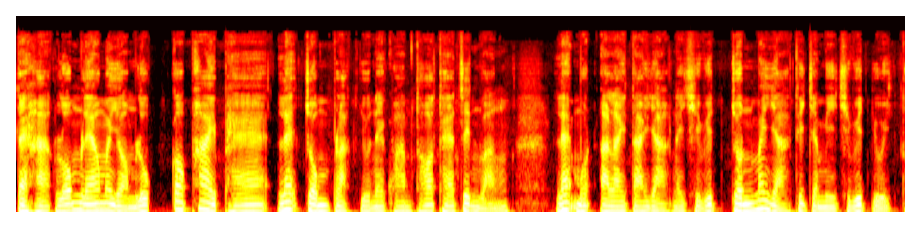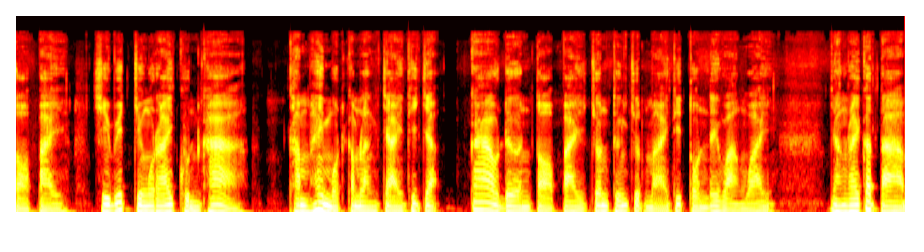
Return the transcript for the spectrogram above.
แต่หากล้มแล้วไม่ยอมลุก ก็พ่ายแพ้และจมปลักอยู่ในความท้อแท้สิ้นหวัง และหมดอะไรตายอยากในชีวิตจนไม่อยากที่จะมีชีวิตอยู่อีกต่อไป ชีวิตจึงไร้คุณค่าทำให้หมดกำลังใจที่จะก้าวเดินต่อไปจนถึงจุดหมายที่ตนได้วางไว้ อย่างไรก็ตาม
